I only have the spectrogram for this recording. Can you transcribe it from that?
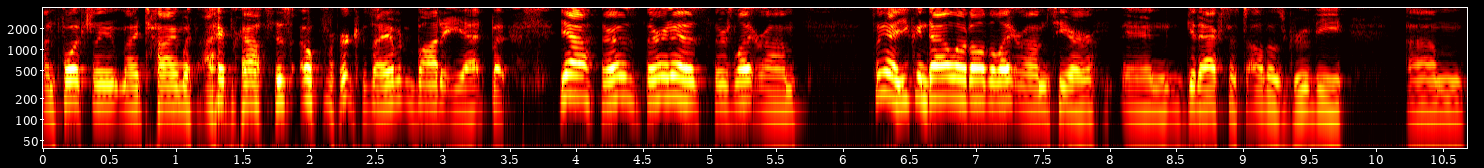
Unfortunately, my time with IBrowse is over because I haven't bought it yet. But yeah, there's there it is. There's LightROM. So yeah, you can download all the LightROMs here and get access to all those groovy um,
